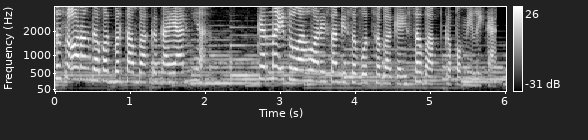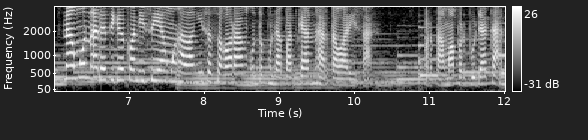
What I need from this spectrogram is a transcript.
seseorang dapat bertambah kekayaannya karena itulah warisan disebut sebagai sebab kepemilikan. Namun ada tiga kondisi yang menghalangi seseorang untuk mendapatkan harta warisan. Pertama, perbudakan.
